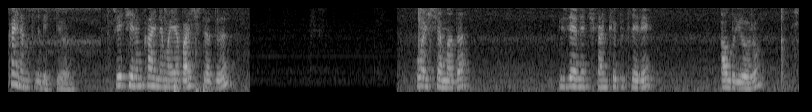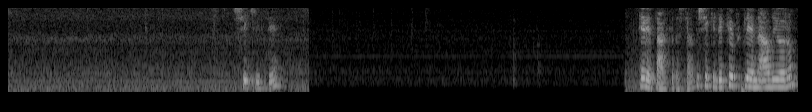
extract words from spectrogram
Kaynamasını bekliyorum. Reçelim kaynamaya başladı. Bu aşamada üzerine çıkan köpükleri alıyorum. Şekilde. Evet arkadaşlar bu şekilde köpüklerini alıyorum.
